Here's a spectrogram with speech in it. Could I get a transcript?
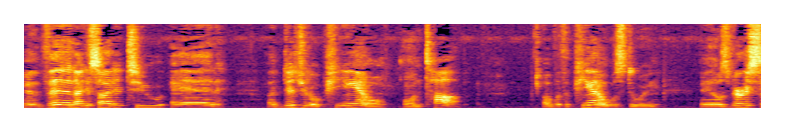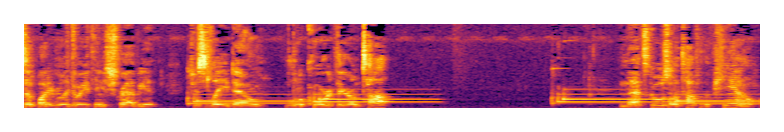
And then I decided to add a digital piano on top of what the piano was doing. And it was very simple. I didn't really do anything extravagant just lay down a little chord there on top. And that goes on top of the piano.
